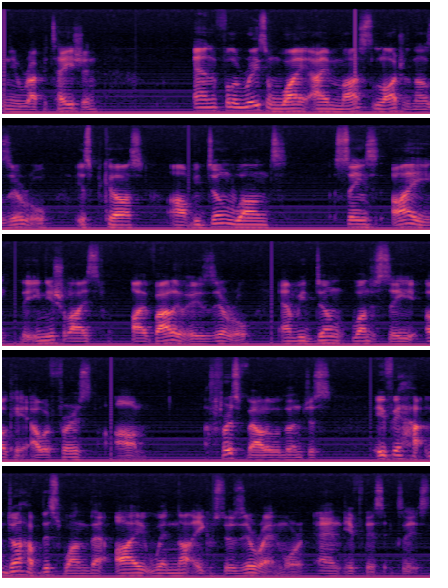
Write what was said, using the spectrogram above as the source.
any repetition. And for the reason why i must larger than zero is because uh, we don't want since i the initialized i value is zero and we don't want to see okay our first um first value then just if we ha don't have this one then i will not equals to zero anymore and if this exists.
